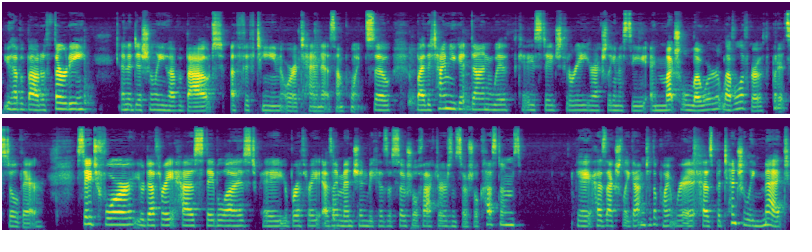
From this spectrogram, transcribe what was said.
you have about a 30 and additionally, you have about a 15 or a 10 at some point. So by the time you get done with K stage three, you're actually going to see a much lower level of growth, but it's still there. Stage four, your death rate has stabilized. Okay, your birth rate, as I mentioned, because of social factors and social customs, okay, has actually gotten to the point where it has potentially met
